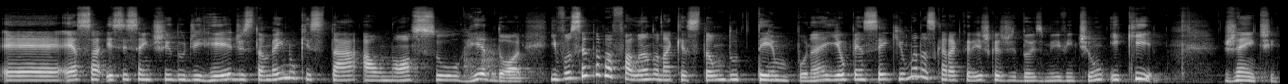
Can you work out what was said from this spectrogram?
É, essa, esse sentido de redes também no que está ao nosso redor. E você estava falando na questão do tempo, né? E eu pensei que uma das características de 2021 e que, gente,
